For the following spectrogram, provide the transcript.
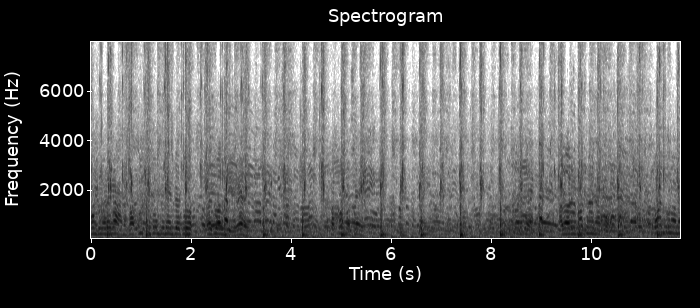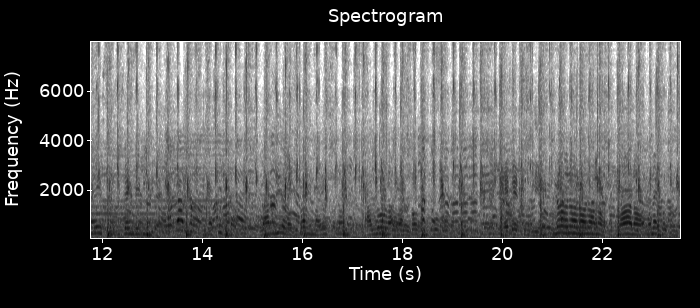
Contro regano, fa tutti i complimenti ai tuoi, ai tuoi allievi, eh. Ma cosa sei? Allora ricordati una cosa, quando una maestra si sente dire in caso l'allievo si fa il maestro, allora è assolto il tuo Hai perso un cliente. No, no, no, no, no, no, no, non è così.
